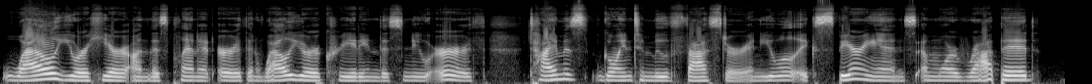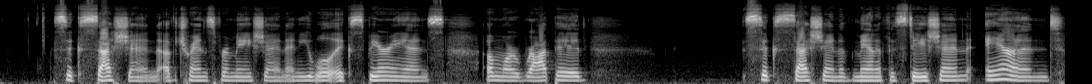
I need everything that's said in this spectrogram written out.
while you are here on this planet Earth and while you're creating this new earth, time is going to move faster and you will experience a more rapid succession of transformation and you will experience a more rapid succession of manifestation and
